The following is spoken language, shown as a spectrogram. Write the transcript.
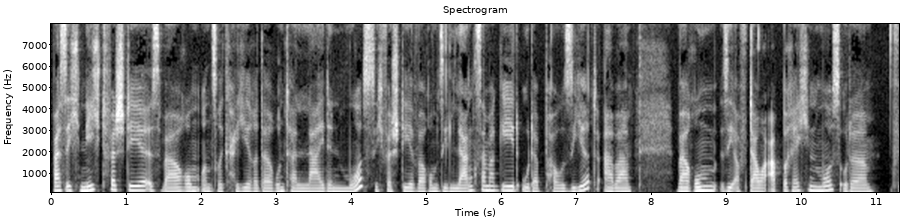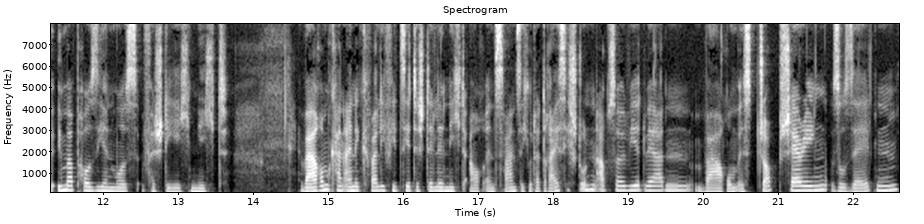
Was ich nicht verstehe, ist, warum unsere Karriere darunter leiden muss. Ich verstehe, warum sie langsamer geht oder pausiert, aber warum sie auf Dauer abbrechen muss oder für immer pausieren muss, verstehe ich nicht. Warum kann eine qualifizierte Stelle nicht auch in 20 oder 30 Stunden absolviert werden? Warum ist Jobsharing so selten?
